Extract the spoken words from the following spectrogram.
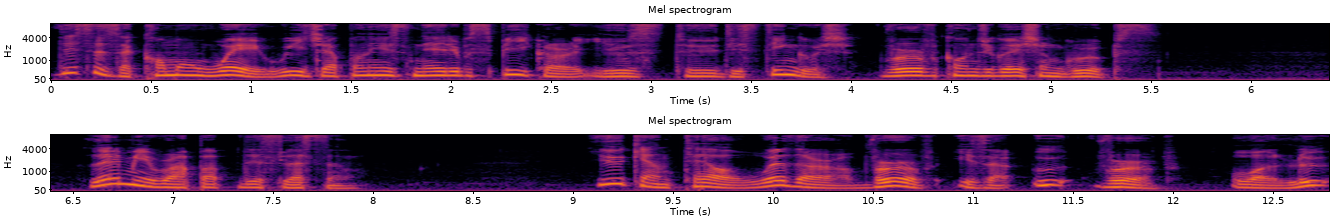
This is a common way we Japanese native speakers use to distinguish verb conjugation groups. Let me wrap up this lesson. You can tell whether a verb is a u verb or ru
